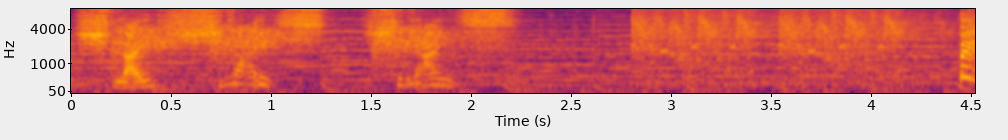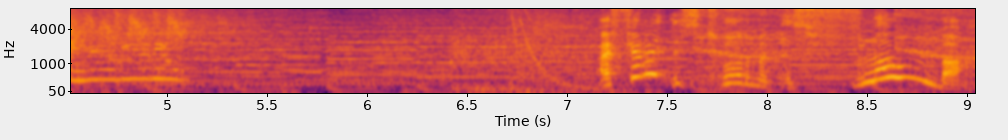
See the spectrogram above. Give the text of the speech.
Slice, slice, slice. I feel like this tournament has flown by.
